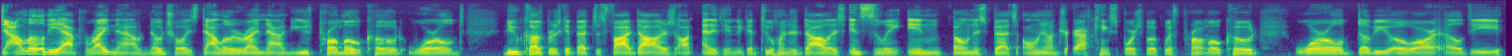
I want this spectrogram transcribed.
Download the app right now. No choice. Download it right now and use promo code WORLD. New customers can bet just $5 on anything to get $200 instantly in bonus bets only on DraftKings Sportsbook with promo code WORLD, W O R L D.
